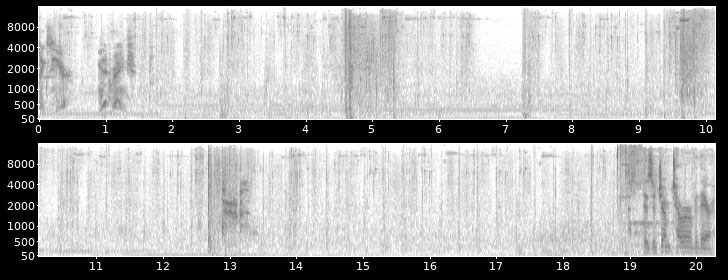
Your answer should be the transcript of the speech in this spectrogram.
Optics here. Mid-range. There's a jump tower over there.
